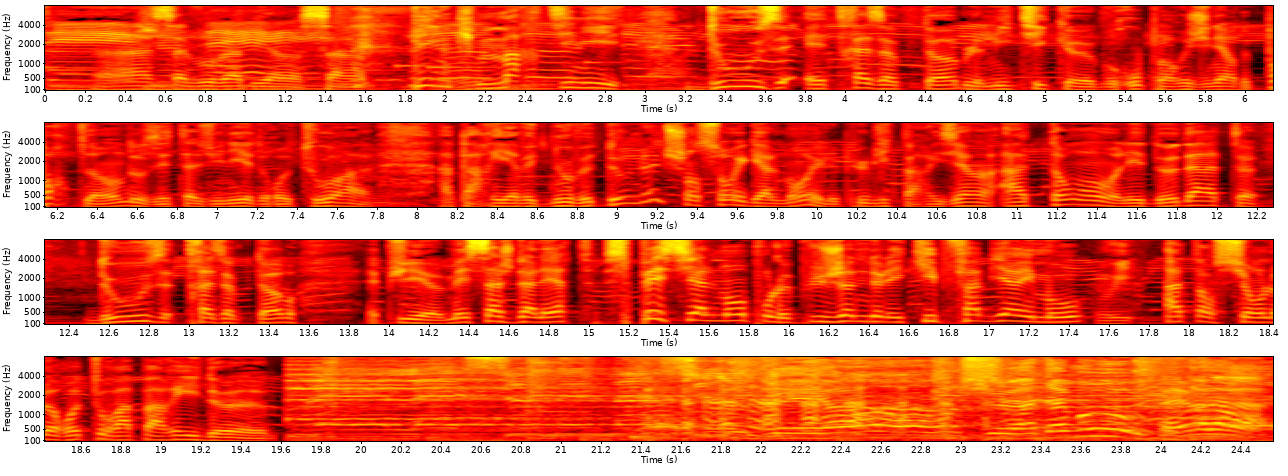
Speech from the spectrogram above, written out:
déjeuner. Ah, ça vous va bien, ça. Pink Martini, 12 et 13 octobre, le mythique groupe originaire de Portland, aux États-Unis, est de retour à, à Paris avec de nouvelles chansons également. Et le public parisien attend les deux dates, 12, 13 octobre. Et puis, euh, message d'alerte spécialement pour le plus jeune de l'équipe, Fabien Emo. Oui. Attention, le retour à Paris de. Déhanche Adamo voilà.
